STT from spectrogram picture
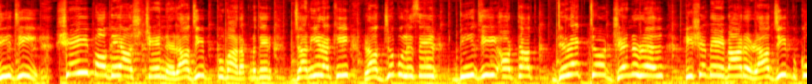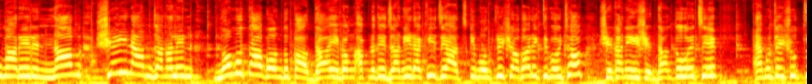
ডিজি সেই পদে আসছেন রাজীব কুমার। আপনাদের জানিয়ে রাখি, রাজ্য পুলিশের ডিজি অর্থাৎ ডিরেক্টর জেনারেল হিসেবে এবার রাজীব কুমারের নাম, সেই নাম জানালেন মমতা বন্দ্যোপাধ্যায়। এবং আপনাদের জানিয়ে রাখি যে আজকে মন্ত্রিসভার একটি বৈঠক সেখানে সিদ্ধান্ত হয়েছে। এমনটাই সূত্র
